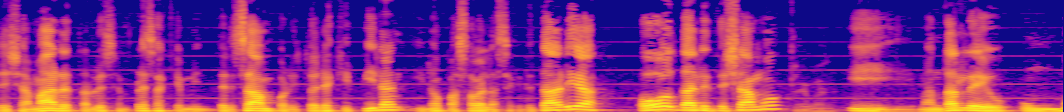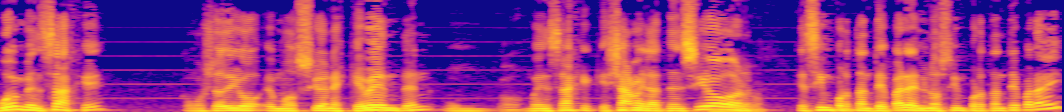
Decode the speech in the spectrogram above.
llamar tal vez empresas que me interesaban por historias que inspiran y no pasaba la secretaria, o dale, te llamo, y mandarle un buen mensaje, como yo digo, emociones que venden, un oh. mensaje que llame la atención, que es importante para él, no es importante para mí,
